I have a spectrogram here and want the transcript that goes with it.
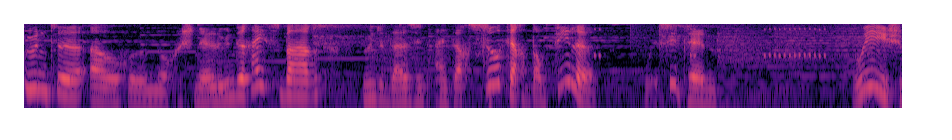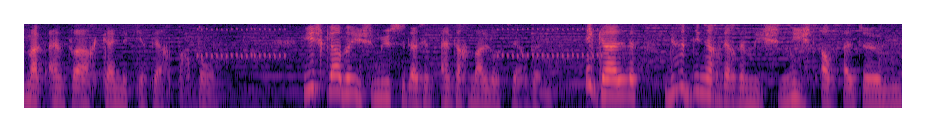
Und äh, auch äh, noch schnell und reißbar. Und da sind einfach so verdammt viele. Wo ist sie denn? Ui, ich mag einfach keine Gewehr, pardon. Ich glaube, ich müsste das jetzt einfach mal loswerden. Egal, diese Dinger werden mich nicht aufhalten.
